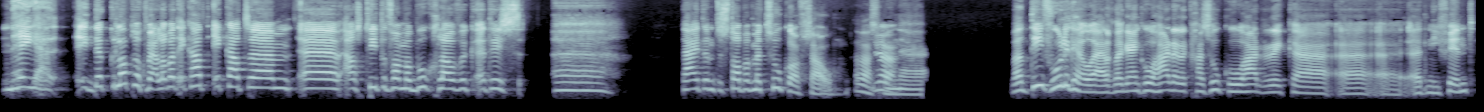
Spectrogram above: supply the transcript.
nee, ja, ik, dat klopt ook wel. Want ik had, ik had um, uh, als titel van mijn boek, geloof ik, het is uh, tijd om te stoppen met zoeken of zo. Dat was ja. mijn, uh, want die voel ik heel erg. Dan denk ik, hoe harder ik ga zoeken, hoe harder ik het niet vind.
